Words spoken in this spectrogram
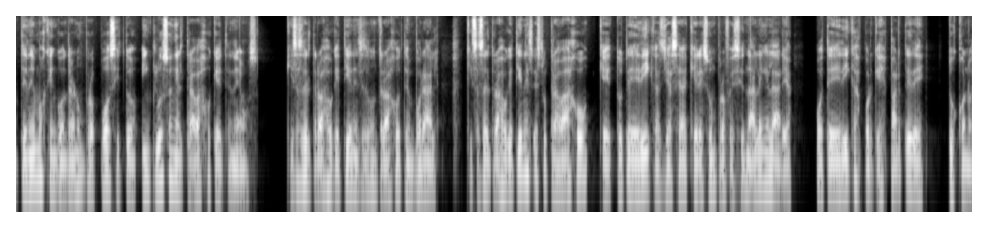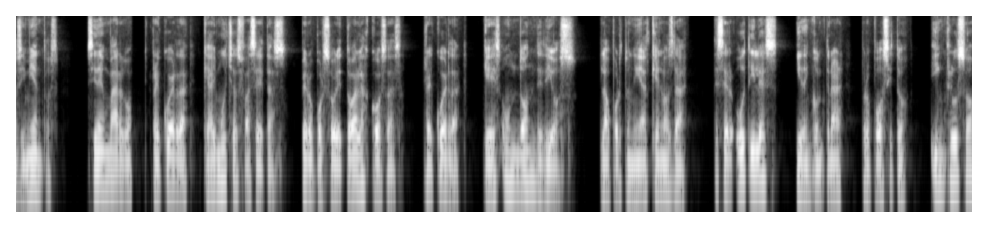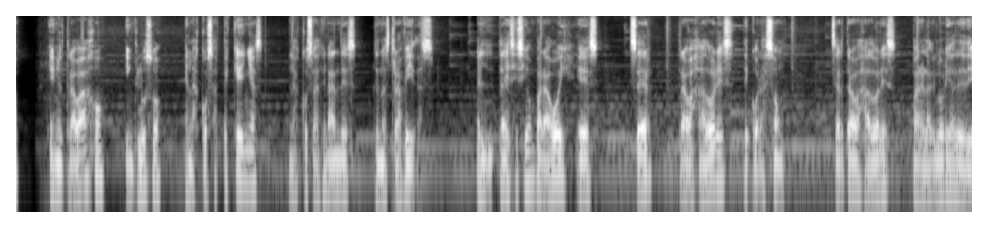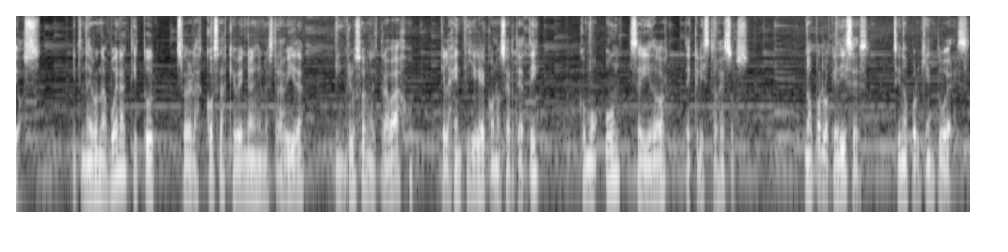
tenemos que encontrar un propósito incluso en el trabajo que tenemos. Quizás el trabajo que tienes es un trabajo temporal. Quizás el trabajo que tienes es tu trabajo que tú te dedicas, ya sea que eres un profesional en el área o te dedicas porque es parte de tus conocimientos. Sin embargo, recuerda que hay muchas facetas, pero por sobre todas las cosas, recuerda que es un don de Dios, la oportunidad que Él nos da de ser útiles y de encontrar propósito, incluso en el trabajo, incluso en las cosas pequeñas, en las cosas grandes de nuestras vidas. la decisión para hoy es ser trabajadores de corazón, ser trabajadores para la gloria de Dios y tener una buena actitud sobre las cosas que vengan en nuestra vida, incluso en el trabajo, que la gente llegue a conocerte a ti como un seguidor de Cristo Jesús. No por lo que dices, sino por quien tú eres.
